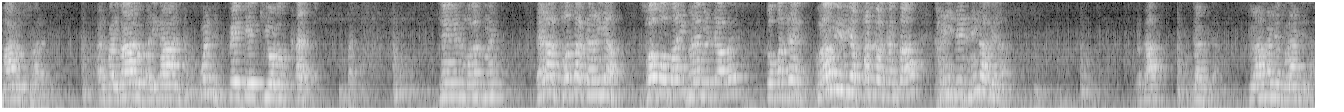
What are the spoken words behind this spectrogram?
मारो स्वार्थ और परिवार और बलिदान उन पेटे कियोड़ो खर्च। बस। जेड़ मुल्क में एड़ा सौदा करणिया सौ व्यापारी भड़े मिल जावे तो पछे गुलामी रिया सकड़ करता घणी जेज नहीं लागेला प्रताप जा बेटा। जोरावर ने बुला लिया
